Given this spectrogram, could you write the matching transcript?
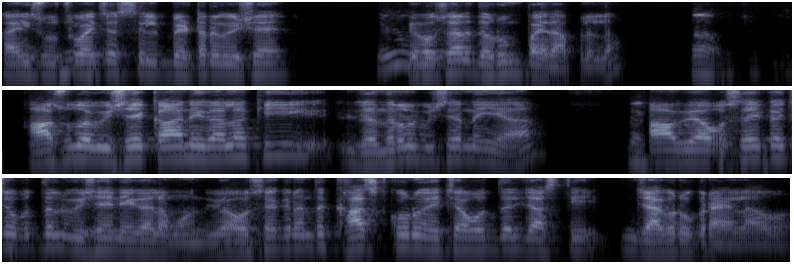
काही सुचवायचे असतील बेटर विषय. हम्म. व्यवसायाला धरून पाहिजे आपल्याला. हो. हा सुद्धा विषय का निघाला की जनरल विषय नाही हा. हा व्यावसायिकाच्या बद्दल विषय निघाला म्हणून. व्यावसायिकानंतर खास करून याच्याबद्दल जास्ती जागरूक राहायला हवं.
